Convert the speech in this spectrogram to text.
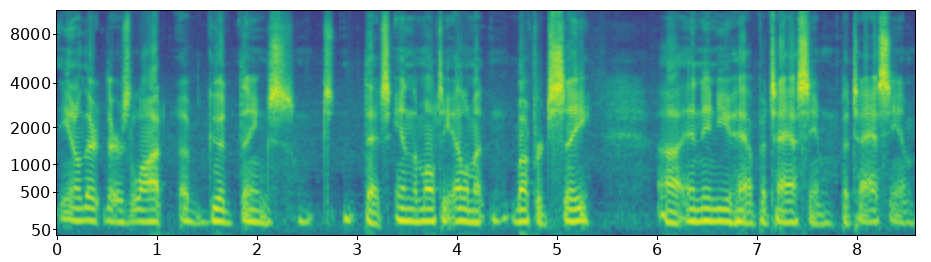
you know there, there's a lot of good things t- that's in the multi-element buffered C, uh, and then you have potassium. Potassium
